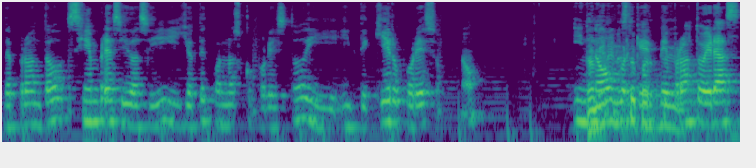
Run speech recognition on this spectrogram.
de pronto siempre ha sido así y yo te conozco por esto y, te quiero por eso, ¿no? Y no porque de pronto eras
